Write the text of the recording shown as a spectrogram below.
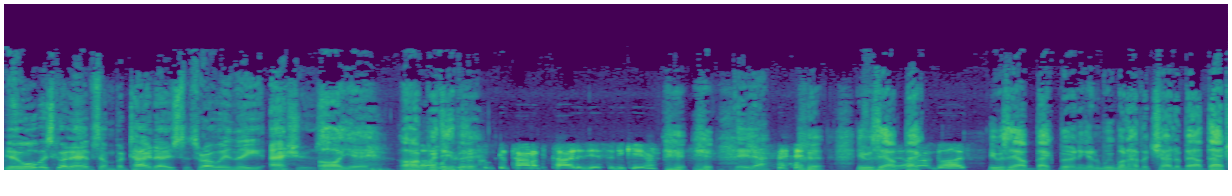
You always got to have some potatoes to throw in the ashes. Oh yeah, I'm oh, with we you could have there. cooked a ton of potatoes yesterday, Kieran. Did ya? he was out Yeah, back. all right, guys. He was out back burning, and we want to have a chat about that.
